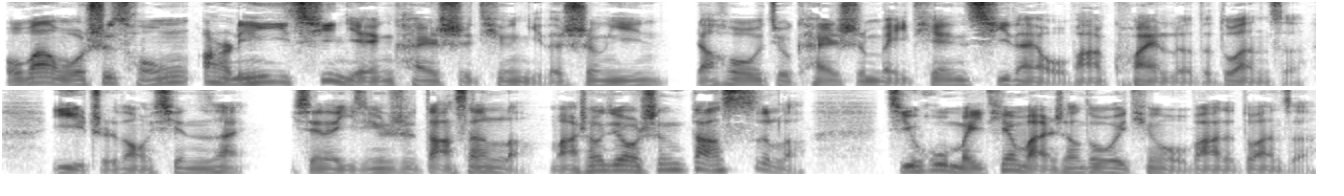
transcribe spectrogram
欧巴，我是从二零一七年开始听你的声音，然后就开始每天期待欧巴快乐的段子，一直到现在。现在已经是大三了，马上就要升大四了，几乎每天晚上都会听欧巴的段子，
